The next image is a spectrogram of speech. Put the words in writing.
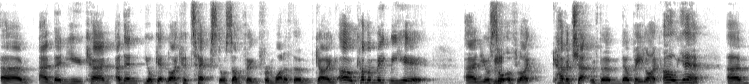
Um, and then you can, and then you'll get like a text or something from one of them going, "Oh, come and meet me here," and you'll sort of like have a chat with them. They'll be like, "Oh yeah, um,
